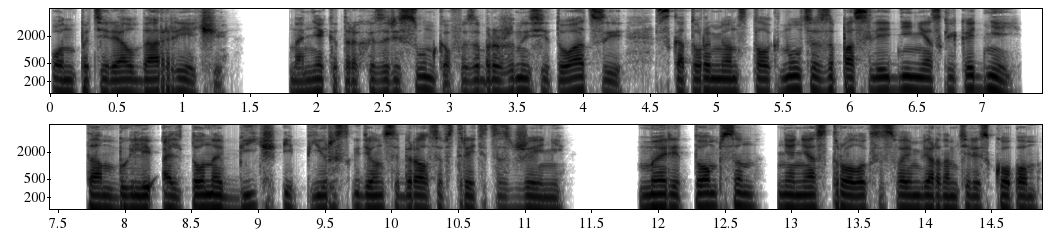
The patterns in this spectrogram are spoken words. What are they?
Он потерял дар речи. На некоторых из рисунков изображены ситуации, с которыми он столкнулся за последние несколько дней. Там были Альтона Бич и Пирс, где он собирался встретиться с Дженни, Мэри Томпсон, няня-астролог со своим верным телескопом,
